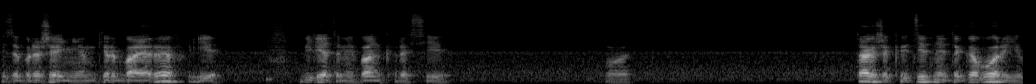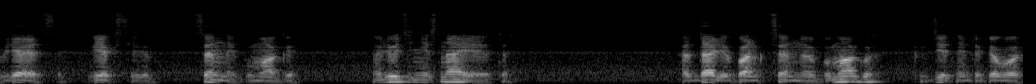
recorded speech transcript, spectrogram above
изображением герба РФ и билетами Банка России. Вот. Также кредитный договор является векселем, ценной бумагой. Но люди, не зная это, отдали в банк ценную бумагу кредитный договор,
